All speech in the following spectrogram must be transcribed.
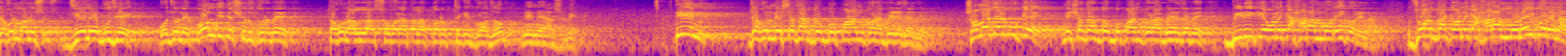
যখন মানুষ জেনে বুঝে ওজনে কম দিতে শুরু করবে, তখন আল্লাহ সোমানা তালার তরফ থেকে গজব নেমে আসবে। তিন, যখন নেশাদার দ্রব্য পান করা বেড়ে যাবে, সমাজের বুকে নেশাদার দ্রব্য পান করা বেড়ে যাবে, বিড়িকে অনেকে হারাম মনেই করে না, জর্দাকে অনেকে হারাম মনেই করে না,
